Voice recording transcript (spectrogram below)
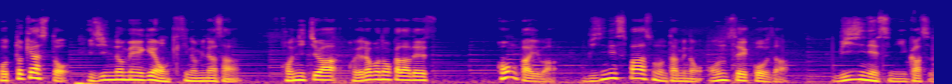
ポッドキャスト偉人の名言をお聞きの皆さん、こんにちは、小ラボの岡田です。今回はビジネスパーソンのための音声講座、ビジネスに生かす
